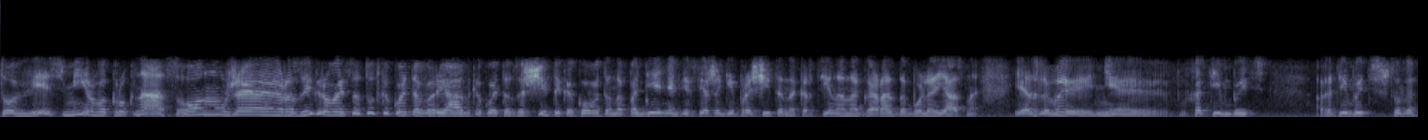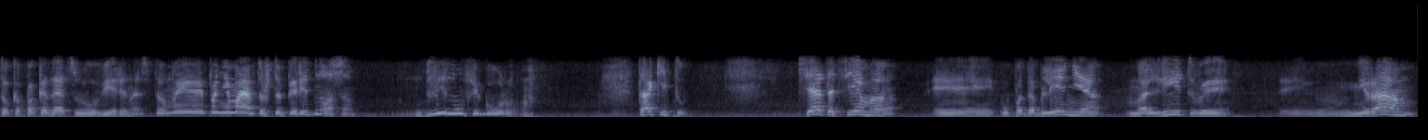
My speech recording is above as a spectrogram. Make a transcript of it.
то весь мир вокруг нас, он уже разыгрывается. Тут какой-то вариант какой-то защиты, какого-то нападения, где все шаги просчитаны. Картина, она гораздо более ясна. Если мы не хотим быть а хотим быть, чтобы только показать свою уверенность, то мы понимаем то, что перед носом. Двинул фигуру. Так и тут. Вся эта тема э, уподобления молитвы э, мирам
